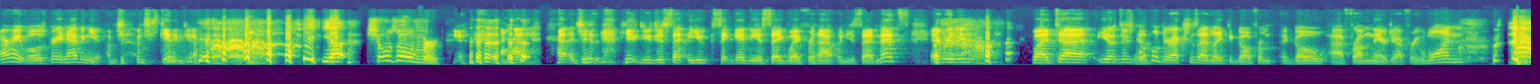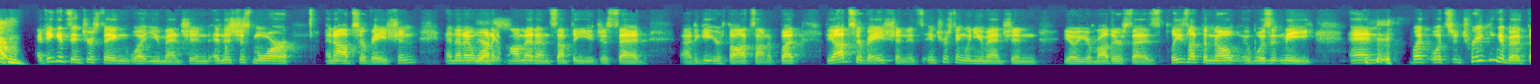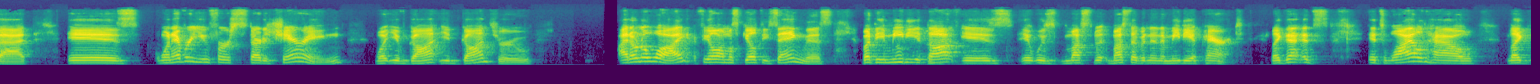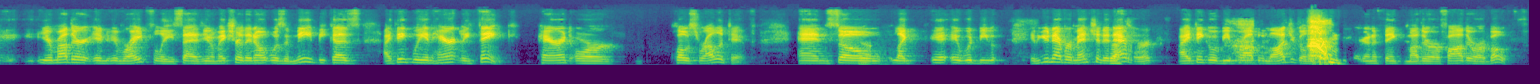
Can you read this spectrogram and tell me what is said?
All right. Well, it was great having you. I'm just, I'm just kidding, Jeff. yeah, show's over. just, you, you, just said you gave me a segue for that when you said that's everything. but uh, you know, there's a couple yeah. directions I'd like to go from go uh, from there, Jeffrey. One, I think it's interesting what you mentioned, and this is just more an observation, and then I want to comment on something you just said uh, to get your thoughts on it. But the observation, it's interesting when you mention, you know, your mother says, please let them know it wasn't me. And what, what's intriguing about that is whenever you first started sharing what you've gone, you'd gone through, I don't know why. I feel almost guilty saying this, but the immediate thought is it was must must have been an immediate parent. Like that, it's it's wild how like your mother rightfully said, you know, make sure they know it wasn't me because I think we inherently think parent or close relative. And so, yeah. like, it, it, would be if you never mentioned it that's, ever, I think it would be probably logical that they're going to think mother or father or both.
